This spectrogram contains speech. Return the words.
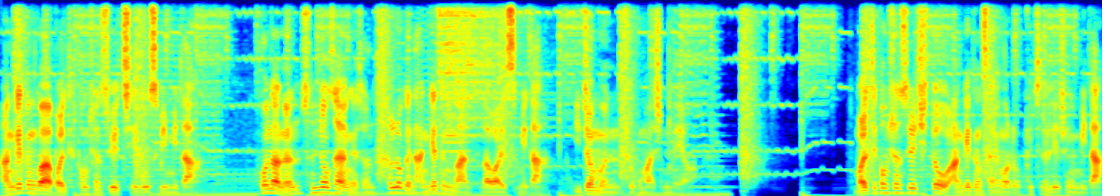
안개등과 multifunction 스위치의 모습입니다. 코나는 순정 사양에선 할로겐 안개등만 나와 있습니다. 이 점은 조금 아쉽네요. multifunction 스위치도 안개등 사양으로 교체될 예정입니다.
